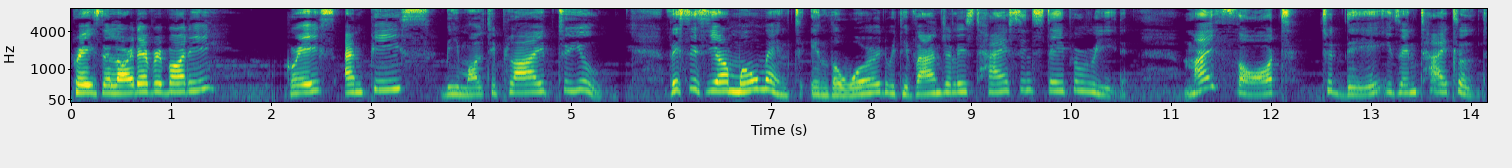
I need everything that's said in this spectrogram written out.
Praise the Lord, everybody. Grace and peace be multiplied to you. This is your moment in the Word with Evangelist Hyacinth Staple Reed. My thought today is entitled,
